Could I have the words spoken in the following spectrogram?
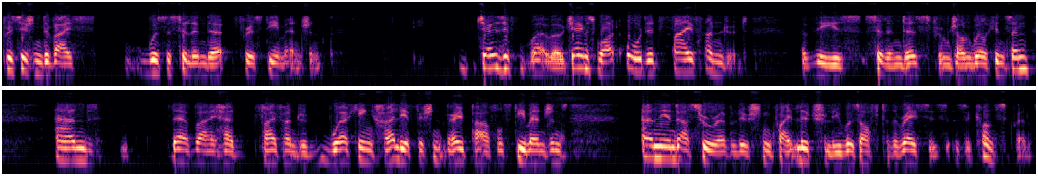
precision device was a cylinder for a steam engine. Joseph uh, James Watt ordered 500 of these cylinders from John Wilkinson, and thereby had 500 working, highly efficient, very powerful steam engines, and the Industrial Revolution quite literally was off to the races as a consequence.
